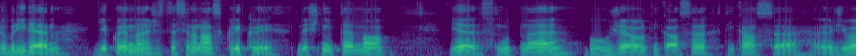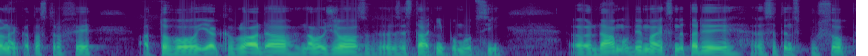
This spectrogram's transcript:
Dobrý den. Děkujeme, že jste si na nás klikli. Dnešní téma je smutné, bohužel týká se, týká se eh, živelné katastrofy a toho, jak vláda naložila ze státní pomocí. Eh, nám oběma, jak jsme tady, eh, se ten způsob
